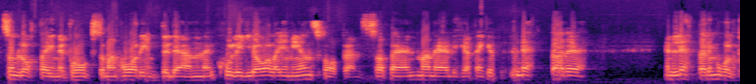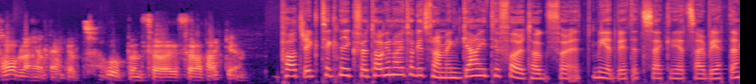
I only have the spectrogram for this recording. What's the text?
som Lotta är inne på också, man har inte den kollegiala gemenskapen så att man är helt enkelt lättare, en lättare måltavla helt enkelt öppen för, för attacker. Patrik, Teknikföretagen har ju tagit fram en guide till företag för ett medvetet säkerhetsarbete.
